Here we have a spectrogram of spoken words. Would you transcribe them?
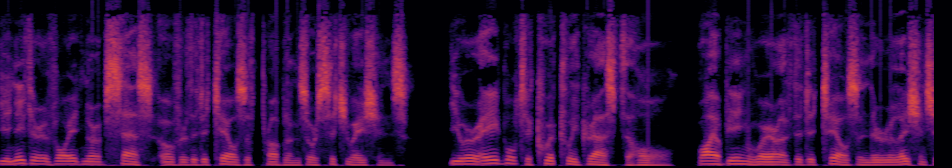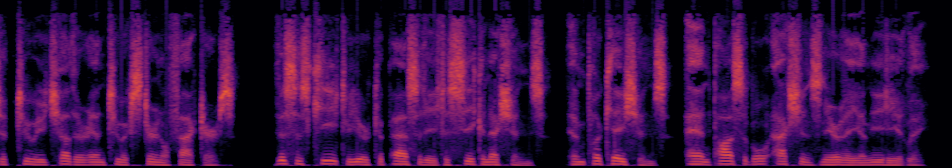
You neither avoid nor obsess over the details of problems or situations. You are able to quickly grasp the whole, while being aware of the details in their relationship to each other and to external factors. This is key to your capacity to see connections, implications, and possible actions nearly immediately.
